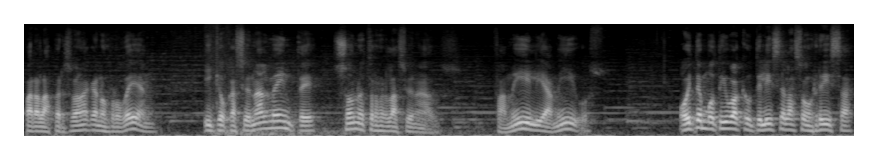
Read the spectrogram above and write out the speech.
para las personas que nos rodean y que ocasionalmente son nuestros relacionados, familia, amigos. Hoy te motivo a que utilices la sonrisa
